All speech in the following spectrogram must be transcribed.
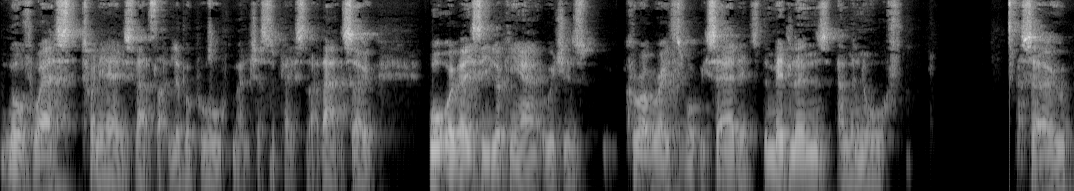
Northwest, 28. So that's like Liverpool, Manchester, places like that. So what we're basically looking at, which is corroborates what we said, it's the Midlands and the North. So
